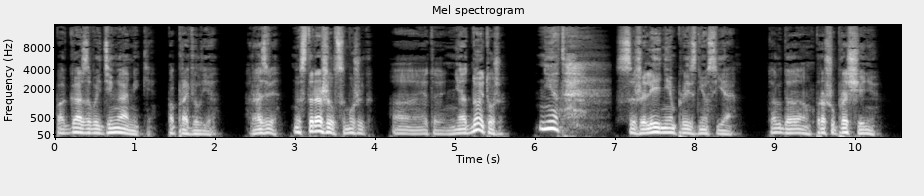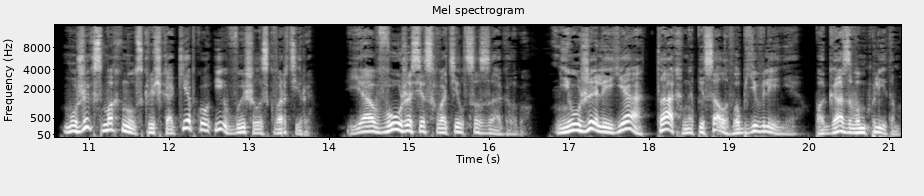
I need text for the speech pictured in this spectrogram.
по газовой динамике», — поправил я. «Разве?» — насторожился мужик. «А это не одно и то же?» «Нет», — с сожалением произнес я. «Тогда прошу прощения». Мужик смахнул с крючка кепку и вышел из квартиры. Я в ужасе схватился за голову. Неужели я так написал в объявлении по газовым плитам?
